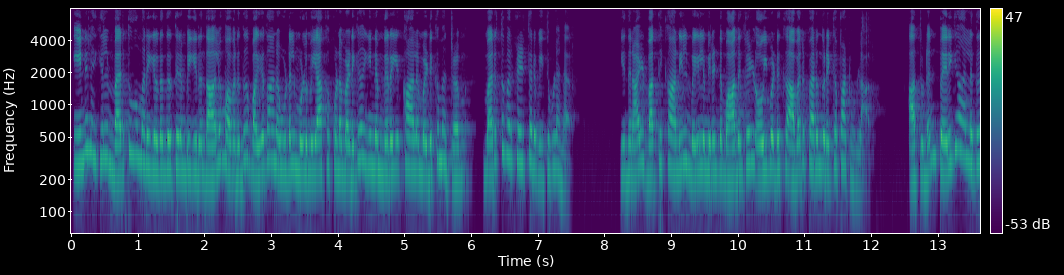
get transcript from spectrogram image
இந்நிலையில் மருத்துவமனையிலிருந்து திரும்பியிருந்தாலும் அவரது வயதான உடல் முழுமையாக குணமடைய இன்னும் நிறைய காலம் எடுக்கும் என்றும் மருத்துவர்கள் தெரிவித்துள்ளனர். இதனால் வத்திக்கானில் மேலும் இரண்டு மாதங்கள் ஓய்வெடுக்க அவர் பரிந்துரைக்கப்பட்டுள்ளார். அத்துடன் பெரிய அல்லது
